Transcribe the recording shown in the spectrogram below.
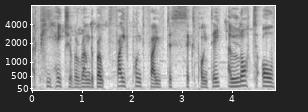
a ph of around about 5.5 to 6.8 a lot of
